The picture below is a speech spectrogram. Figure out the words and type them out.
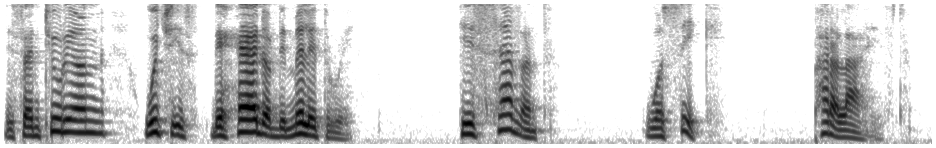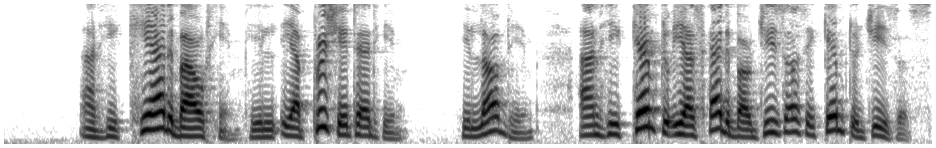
The centurion, which is the head of the military, his servant was sick, paralyzed, and he cared about him. He, he appreciated him. He loved him and he came to, he has heard about Jesus, he came to Jesus.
